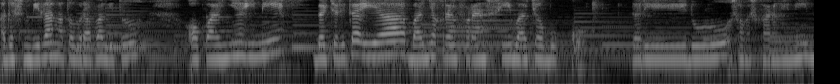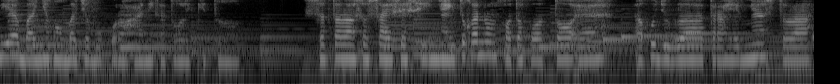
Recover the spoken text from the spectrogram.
ada sembilan atau berapa gitu. Opanya ini bercerita ia banyak referensi baca buku. Dari dulu sampai sekarang ini dia banyak membaca buku rohani katolik gitu. Setelah selesai sesinya itu kan foto-foto ya aku juga terakhirnya setelah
